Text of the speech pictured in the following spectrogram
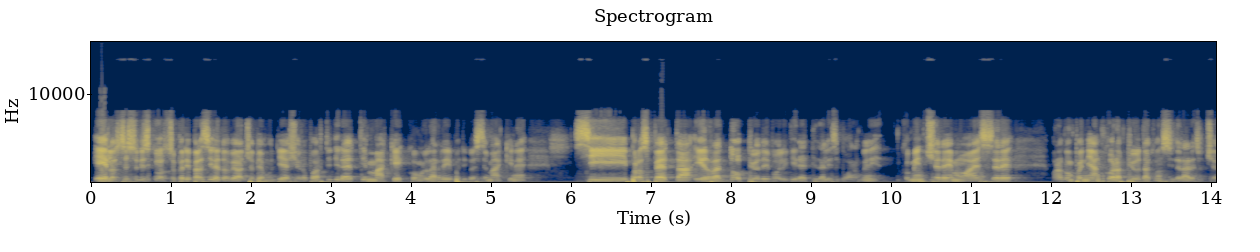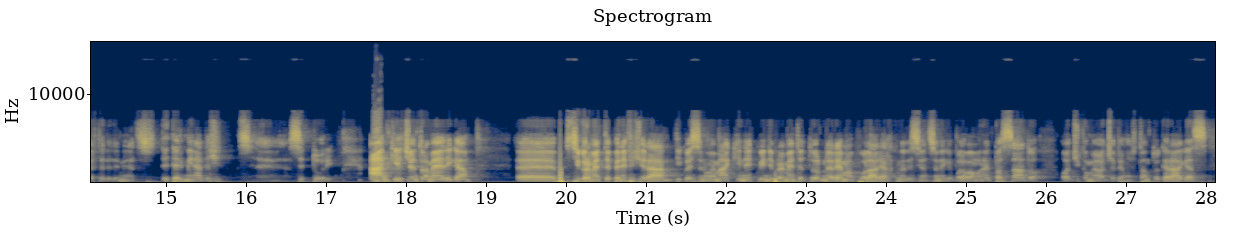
E lo stesso discorso per il Brasile dove oggi abbiamo 10 aeroporti diretti, ma che con l'arrivo di queste macchine si prospetta il raddoppio dei voli diretti da Lisbona, quindi cominceremo a essere una compagnia ancora più da considerare su certe determinate, determinate eh, settori. Anche il Centro America eh, sicuramente beneficerà di queste nuove macchine quindi probabilmente torneremo a volare alcune destinazioni che volavamo nel passato, oggi come oggi abbiamo soltanto Caracas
